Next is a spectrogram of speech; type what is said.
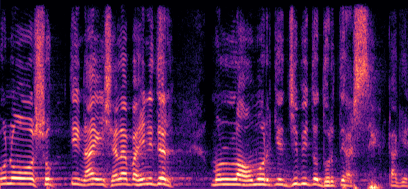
কোনো শক্তি নাই সেনাবাহিনীদের। মোল্লা ওমরকে জীবিত ধরতে আসছে। কাকে?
